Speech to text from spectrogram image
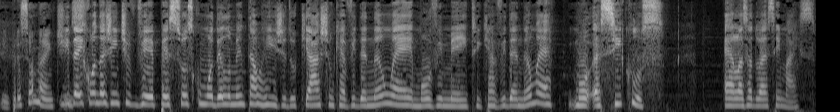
Impressionante. E daí, quando a gente vê pessoas com modelo mental rígido que acham que a vida não é movimento e que a vida não é, é ciclos, elas adoecem mais.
